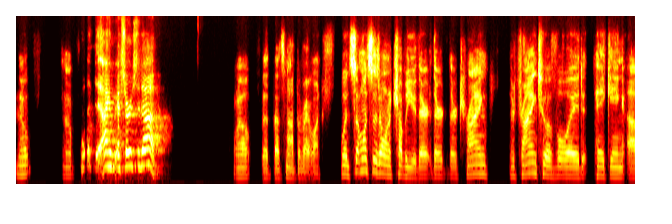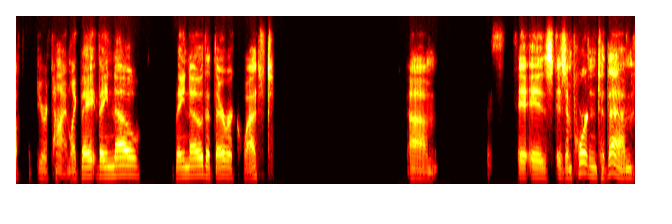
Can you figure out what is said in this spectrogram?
Nope, nope. I searched it up. Well, that that's not the right one. When someone says I don't want to trouble you, they're they're they're trying they're trying to avoid taking up your time. Like they they know they know that their request um, is is important to them,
